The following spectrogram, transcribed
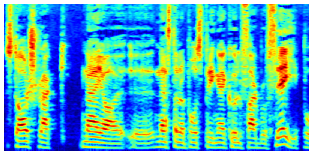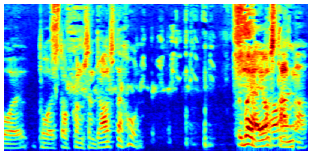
starstruck när jag eh, nästan höll på att springa i kull farbror Frej på, på Stockholms centralstation. Då började jag stamma.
